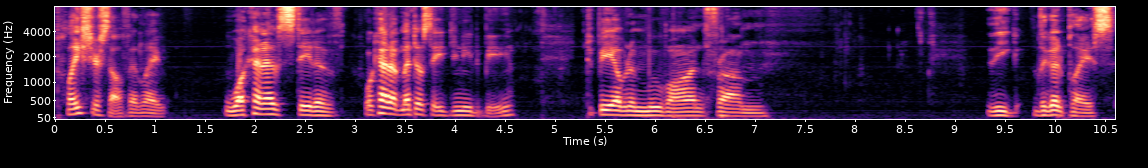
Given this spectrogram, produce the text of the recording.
place yourself in like what kind of state of what kind of mental state you need to be to be able to move on from the the good place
